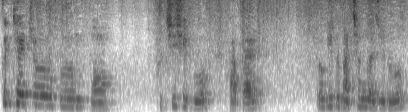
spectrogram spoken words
끝에 조금 어, 붙이시고 밥알 여기도 마찬가지로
